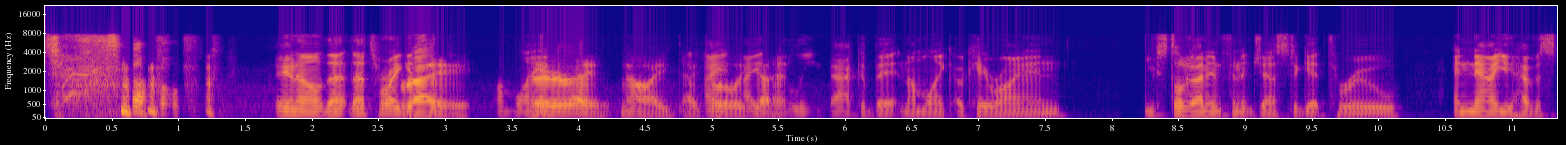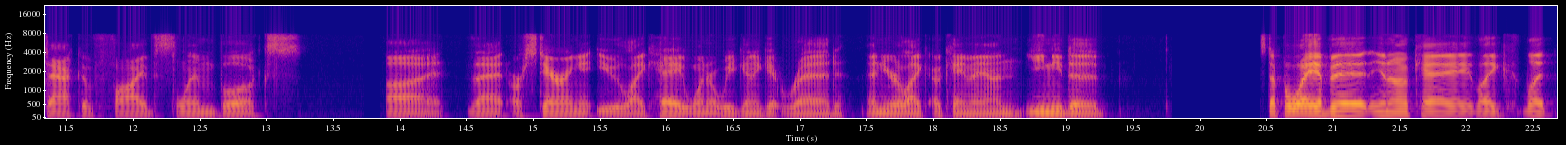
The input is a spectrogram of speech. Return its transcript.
so you know that that's where i get to, right. i'm like right, right. No, I, I I, totally I, get I it. lean back a bit and I'm like, okay, Ryan, you've still got Infinite Jest to get through, and now you have a stack of five slim books uh, that are staring at you like, hey, when are we gonna get read? And you're like, okay, man, you need to step away a bit. You know, okay, like let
